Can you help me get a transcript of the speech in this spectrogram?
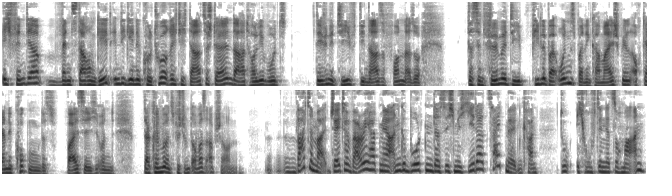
Ich finde ja, wenn es darum geht, indigene Kultur richtig darzustellen, da hat Hollywood definitiv die Nase von. Also das sind Filme, die viele bei uns, bei den Kamai-Spielen auch gerne gucken, das weiß ich. Und da können wir uns bestimmt auch was abschauen. Warte mal, Jay Tavari hat mir angeboten, dass ich mich jederzeit melden kann. Du, ich rufe den jetzt noch mal an.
